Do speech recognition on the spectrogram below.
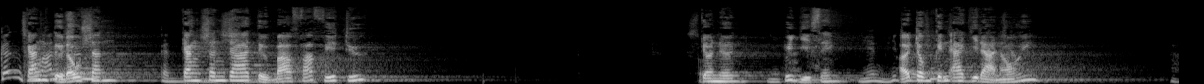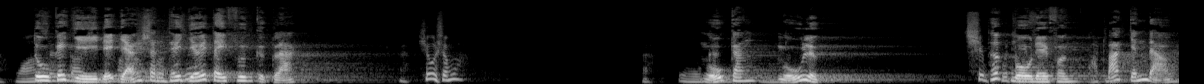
Căn từ đâu sanh căn sanh ra từ ba pháp phía trước. Cho nên, quý vị xem, ở trong kinh a di đà nói, tu cái gì để giảng sanh thế giới tây phương cực lạc? Ngũ căn, ngũ lực. Thất bồ đề phần, bát chánh đạo.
